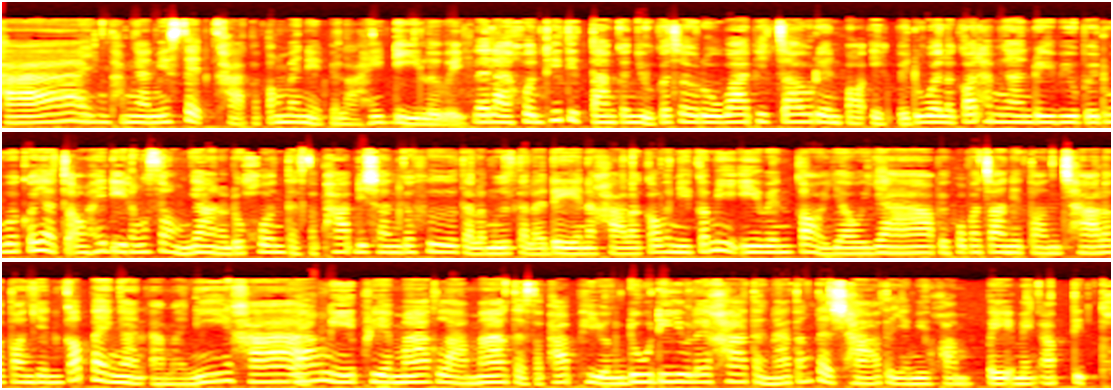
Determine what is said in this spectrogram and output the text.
ค่ะยังทำงานไม่เสร็จค่ะ ก็ต้อง manage เวลาให้ดีเลย หลายๆ คนที่ติดตามกันอยู่ก็จะรู้ว่าพี่เจ้าเรียนปอเอกไปด้วย แล้วก็ทำงานรีวิวไปด้วยก็อยากจะเอาให้ดีทั้งสองอย่างนะทุกคนแต่สภาพดิฉันก็คือแต่ละมือแต่ละเดย์นะคะ แล้วก็วันนี้ก็มีอีเวนต์ต่อยาวๆ ไปพบอาจารย์ในตอนเช้า แล้วตอนเย็นก็ไปงานอามานี่ค่ะร่างนี้เพลียมากลามาก แต่สภาพผิวยังดูดีอยู่เลยค่ะ แต่งหน้าตั้งแต่เช้าแต่ยังมีความเป๊ะเมคอัพติดท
